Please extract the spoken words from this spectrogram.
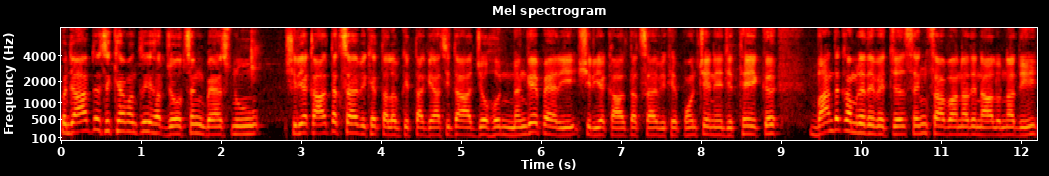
ਪੰਜਾਬ ਦੇ ਸਿੱਖਿਆ ਮੰਤਰੀ ਹਰਜੋਤ ਸਿੰਘ ਬੈਂਸ ਨੂੰ ਸ਼੍ਰੀ ਅਕਾਲ ਤਖਤ ਸਾਹਿਬ ਵਿਖੇ ਤਲਬ ਕੀਤਾ ਗਿਆ ਸੀ ਤਾਂ ਅੱਜ ਉਹ ਨੰਗੇ ਪੈਰੀ ਸ਼੍ਰੀ ਅਕਾਲ ਤਖਤ ਸਾਹਿਬ ਵਿਖੇ ਪਹੁੰਚੇ ਨੇ, ਜਿੱਥੇ ਇੱਕ ਬੰਦ ਕਮਰੇ ਦੇ ਵਿੱਚ ਸਿੰਘ ਸਾਹਿਬਾਨਾਂ ਦੇ ਨਾਲ ਉਹਨਾਂ ਦੀ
